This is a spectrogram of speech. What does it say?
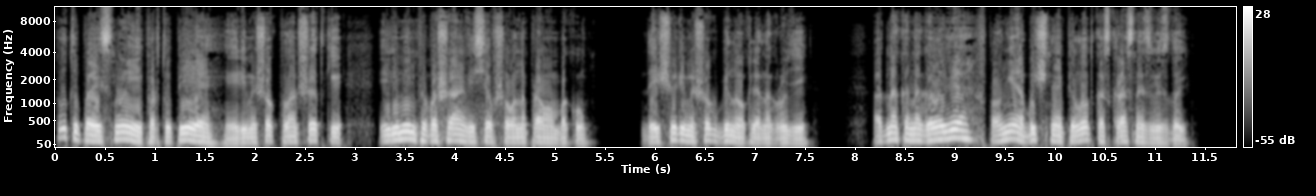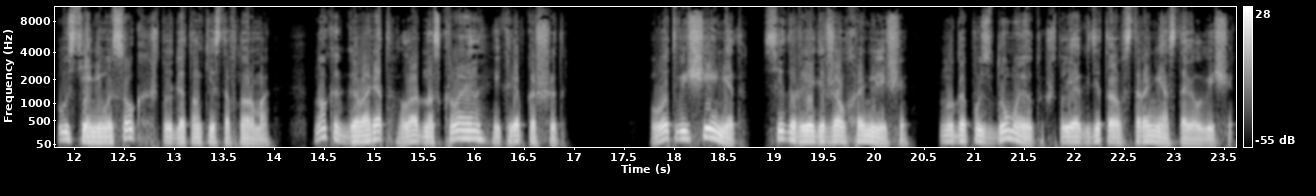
Тут и поясное, и портупея, и ремешок планшетки, и ремень ППШ, висевшего на правом боку. да еще ремешок бинокля на груди. Однако на голове вполне обычная пилотка с красной звездой. Пусть я не высок, что для танкистов норма, но, как говорят, ладно скроен и крепко сшит. Вот вещей нет, Сидор я держал в хранилище. Ну да пусть думают, что я где-то в стороне оставил вещи.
